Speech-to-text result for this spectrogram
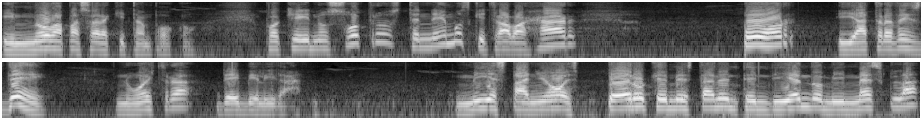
y no va a pasar aquí tampoco. Porque nosotros tenemos que trabajar por y a través de nuestra debilidad. Mi español, espero que me están entendiendo mi mezcla.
